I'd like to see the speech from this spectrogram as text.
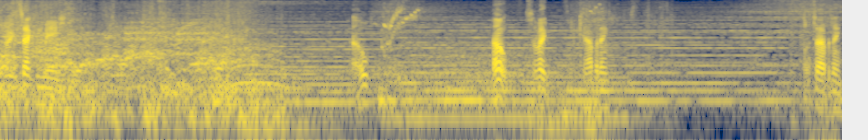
Wait a second me. Oh. Oh, something happening. What's happening?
